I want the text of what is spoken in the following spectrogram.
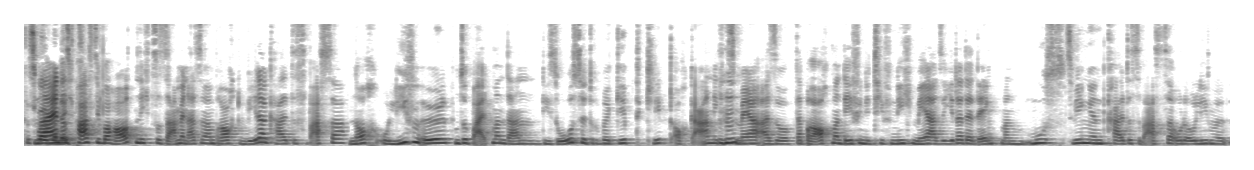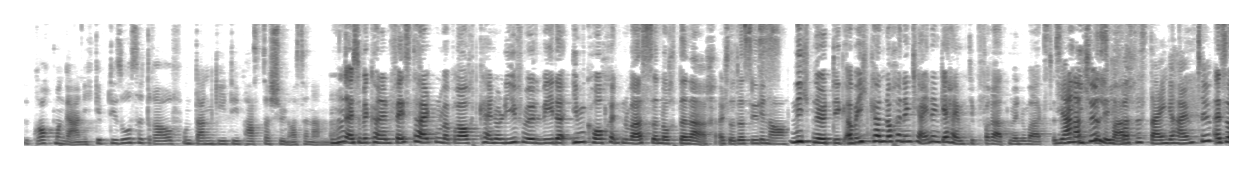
Das nein, das passt überhaupt nicht zusammen. Also man braucht weder kaltes Wasser noch Olivenöl und sobald man dann die Soße drüber gibt, klebt auch gar nichts mhm. mehr. Also da braucht man definitiv nicht mehr. Also jeder, der denkt, man muss zwingend kaltes Wasser oder Olivenöl, braucht man gar nicht. Gibt die Soße drauf und dann geht die Pasta das schön auseinander. Mhm, also wir können festhalten, man braucht kein Olivenöl weder im kochenden Wasser noch danach. Also das ist Genau. nicht nötig. Aber ich kann noch einen kleinen Geheimtipp verraten, wenn du magst. Also ja, natürlich. Was ist dein Geheimtipp? Also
